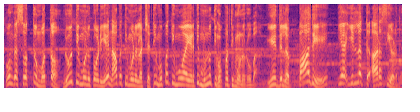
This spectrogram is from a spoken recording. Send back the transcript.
உங்க சொத்து மொத்தம் நூத்தி மூணு கோடியே நாற்பத்தி மூணு லட்சத்தி முப்பத்தி மூவாயிரத்தி முன்னூத்தி முப்பத்தி மூணு ரூபாய். இதுல பாதி என் இல்லத்து அரசியோடது.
